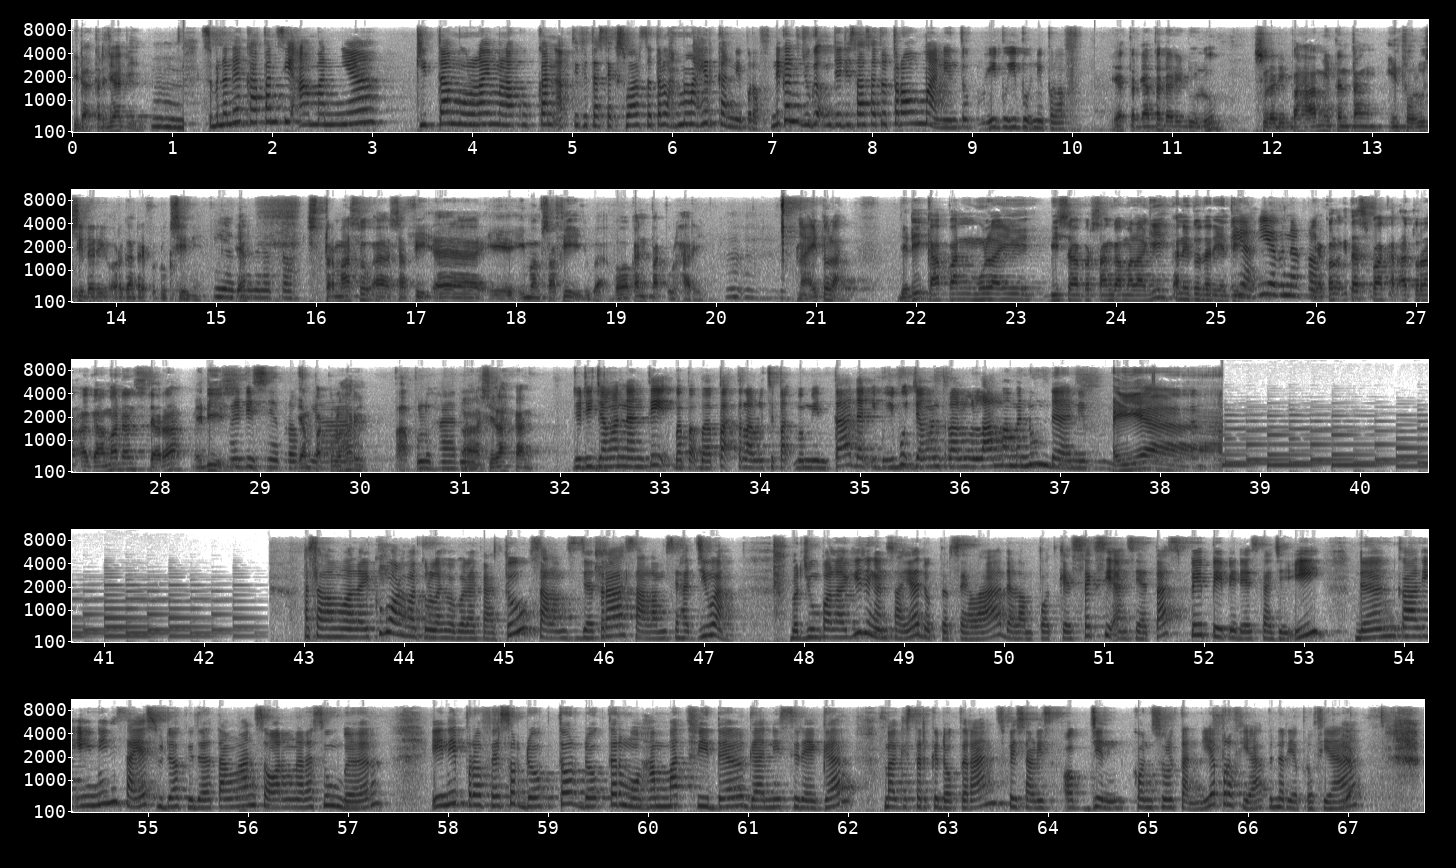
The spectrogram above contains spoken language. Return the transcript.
tidak terjadi. Hmm. Sebenarnya kapan sih amannya kita mulai melakukan aktivitas seksual setelah melahirkan nih Prof. Ini kan juga menjadi salah satu trauma nih untuk ibu-ibu nih Prof. Ya ternyata dari dulu sudah dipahami tentang involusi dari organ reproduksi ini. Iya ya. benar-benar Prof. Termasuk uh, Safi, uh, Imam Safi juga bahwa kan 40 hari. Mm -hmm. Nah itulah. Jadi kapan mulai bisa bersanggama lagi kan itu tadi intinya. Iya, iya benar Prof. Ya kalau kita sepakat aturan agama dan secara medis. Medis ya Prof. Yang 40 ya. hari. 40 hari. Uh, silahkan jadi jangan nanti bapak-bapak terlalu cepat meminta dan ibu-ibu jangan terlalu lama menunda nih. Iya. Assalamualaikum warahmatullahi wabarakatuh. Salam sejahtera, salam sehat jiwa. Berjumpa lagi dengan saya Dr. Sela dalam podcast Seksi Ansietas PPPDSKJI dan kali ini saya sudah kedatangan seorang narasumber. Ini Profesor Dr. Dr. Muhammad Fidel Gani Siregar, Magister Kedokteran, Spesialis Objin Konsultan. Ya Prof ya, benar ya Prof ya. ya.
